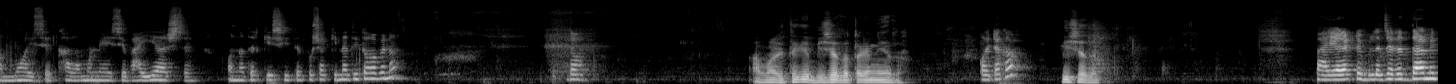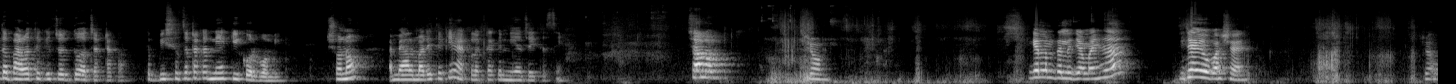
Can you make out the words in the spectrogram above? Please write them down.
আম্মু আইসে খালামনি আইসে ভাইয়া আসছে। ওনাদেরকে শীতের পোশাক কিনে দিতে হবে না? দাও। আমার থেকে বিশ হাজার টাকা নিয়ে যাও। কয় টাকা? বিশ হাজার। ভাইয়ার একটা ব্লেজারের দামই তো বারো থেকে চোদ্দ হাজার টাকা। তো বিশ হাজার টাকা নিয়ে কি করব আমি? শোনো আমি আলমারি থেকে এক লাখ টাকা নিয়ে যাইতেছি। চলো। চল। গেলাম তাহলে জামাই হ্যাঁ? যাইও বাসায়। চল।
